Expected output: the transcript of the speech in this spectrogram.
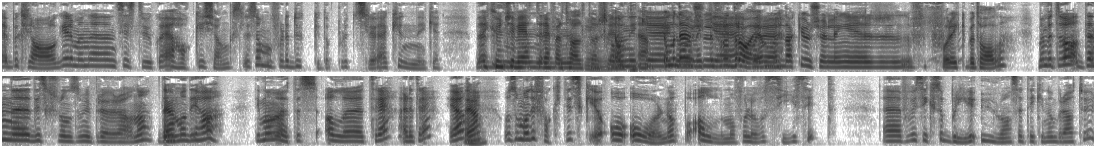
Jeg beklager, men den siste uka Jeg har ikke kjangs, liksom. For det dukket opp plutselig, og jeg kunne ikke det, Jeg kunne ikke vite det for et halvt år siden. man ikke, Ja. Jo, men Det er unnskyldning for å dra hjem, bare- men det er ikke unnskyldninger for å ikke betale. Men vet du hva? Den uh, diskusjonen som vi prøver å ha nå, den Ja. må de ha. De må møtes alle tre. Er det tre? Ja. Ja. Og så må de faktisk ordne opp, og alle må få lov å si sitt. Eh, For hvis ikke så blir det uansett ikke noe bra tur.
